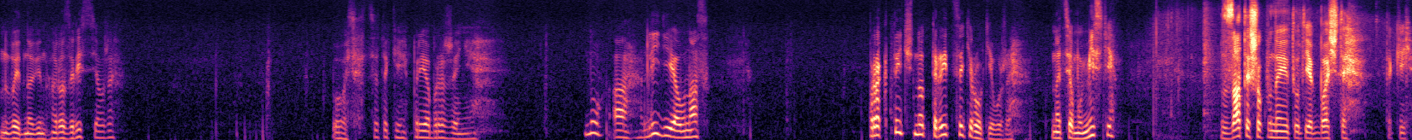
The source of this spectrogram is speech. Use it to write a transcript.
Видно, він розрісся вже. Ось, це такі преображення. Ну, а Лідія у нас практично 30 років уже на цьому місці. Затишок в неї тут, як бачите, такий.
